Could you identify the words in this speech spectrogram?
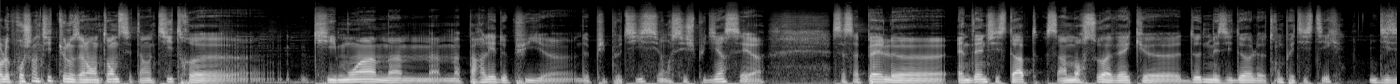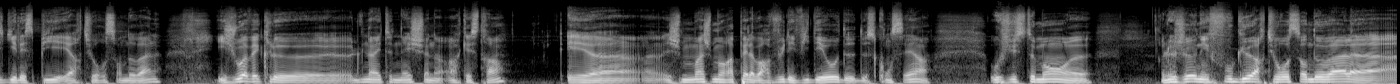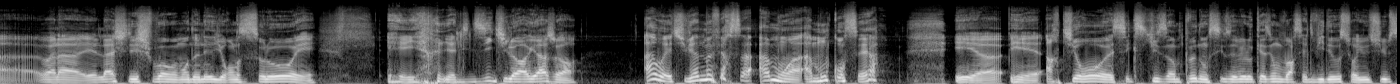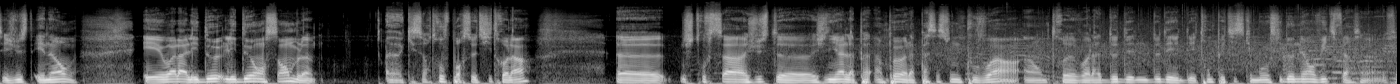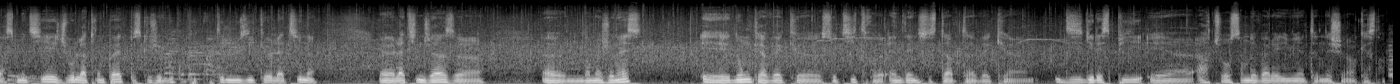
Alors le prochain titre que nous allons entendre, c'est un titre euh, qui moi m'a- parlé depuis euh, depuis petit, si, je puis dire. Euh, ça s'appelle And Then She Stopped. C'est un morceau avec deux de mes idoles trompettistiques, Dizzy Gillespie et Arturo Sandoval. Ils jouent avec le l'United Nations Orchestra. Et moi, je me rappelle avoir vu les vidéos de, ce concert où justement le jeune et fougueux Arturo Sandoval euh, voilà, et lâche les chevaux à un moment donné durant le solo et il y a Dizzy qui le regarde genre ah ouais tu viens de me faire ça à moi à mon concert et, euh, et Arturo euh, s'excuse un peu donc si vous avez l'occasion de voir cette vidéo sur YouTube c'est juste énorme. Et voilà les deux les deux ensemble qui se retrouvent pour ce titre là euh, je trouve ça juste euh, génial, un peu la passation de pouvoir hein, entre voilà deux, des, deux des, des trompettistes qui m'ont aussi donné envie de faire, de faire ce métier et de jouer de la trompette parce que j'ai beaucoup écouté de musique euh, latine, euh, latine jazz euh, euh, dans ma jeunesse. Et donc avec euh, ce titre And Then She Stopped avec euh, Dizzy Gillespie et euh, Arturo Sandoval et United National Orchestra.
